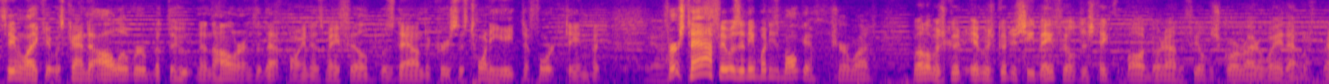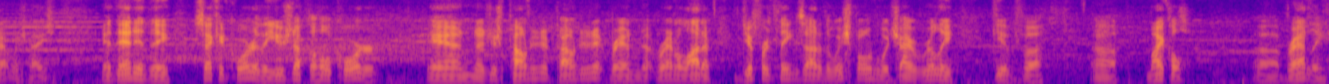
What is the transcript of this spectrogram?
seemed like it was kind of all over, but the hooting and the hollerings at that point as Mayfield was down to Cruces 28 to 14. But Yeah. first half, it was anybody's ball game. Sure was. Well, it was good. It was good to see Mayfield just take the ball and go down the field to score right away. That was that was nice. And then in the second quarter, they used up the whole quarter and uh, just pounded it, pounded it. Ran ran a lot of different things out of the wishbone, which I really give uh, uh, Michael uh, Bradley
